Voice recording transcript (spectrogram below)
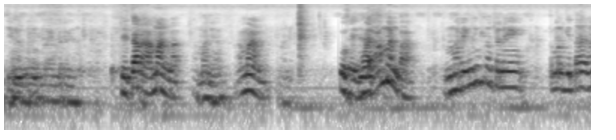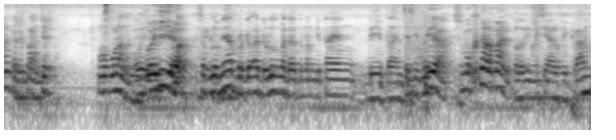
jangan lender ya. Blitar aman pak, aman ya? Aman. Wah, Sehat. nggak aman pak. Kemarin ini koncone teman kita kan dari Prancis mau pulang kan oh iya Sebelumnya berdoa dulu kepada teman kita yang di Prancis itu Iya, semoga aman. berinisial Vikram.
